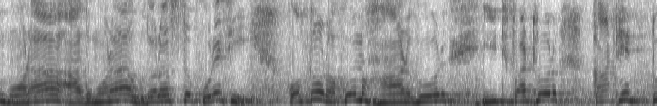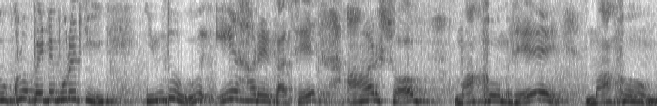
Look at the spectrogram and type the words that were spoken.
মরা, আধমরা, উদরস্থ করেছি, কত রকম হাড়গোড়, ইট পাথর, কাঠের টুকরো পেটে পুড়েছি কিন্তু এ হাড়ের কাছে আর সব মাখম হে, মাখম।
